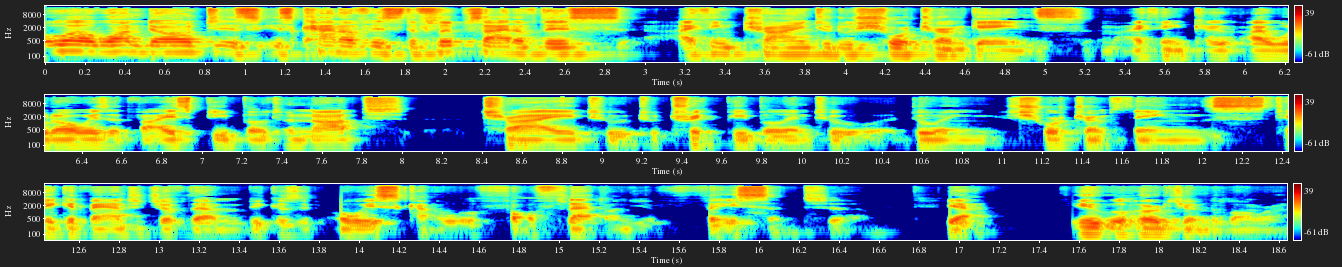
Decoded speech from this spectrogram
Well, one don't is, is kind of is the flip side of this. I think trying to do short term gains. I think I, I, would always advise people to not try to to trick people into doing short term things, take advantage of them because it always kind of will fall flat on your face, and uh, yeah, it will hurt you in the long run.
